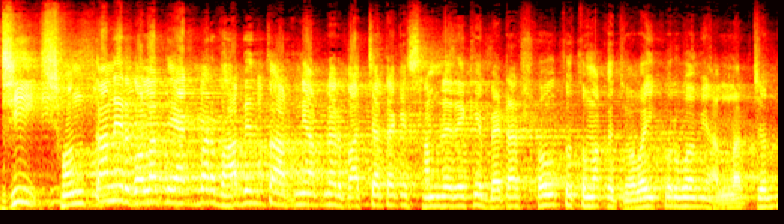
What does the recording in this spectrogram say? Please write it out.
জি, সন্তানের গলাতে একবার ভাবেন তো আপনি আপনার বাচ্চাটাকে সামনে রেখে, বেটা সৌ তো তোমাকে জবাই করব আমি আল্লাহর জন্য।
